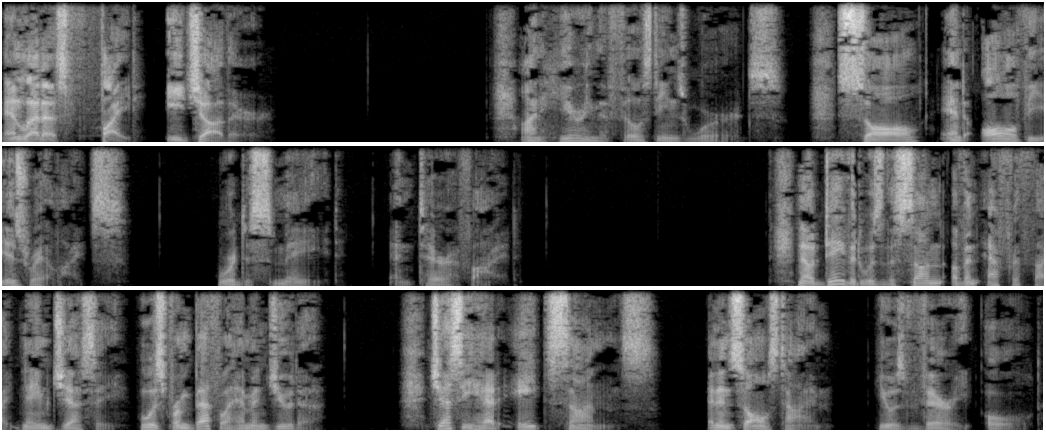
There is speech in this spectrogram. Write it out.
and let us fight each other. On hearing the philistines words saul and all the israelites were dismayed and terrified. Now david was the son of an ephrathite named jesse who was from bethlehem in judah. Jesse had 8 sons and in saul's time he was very old.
